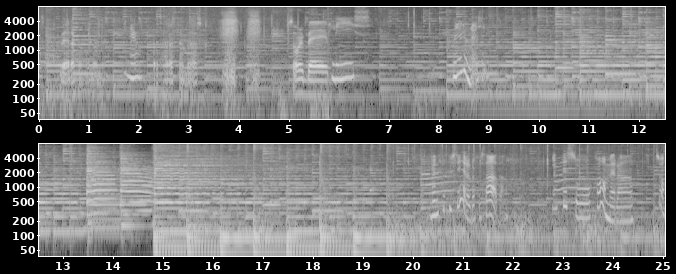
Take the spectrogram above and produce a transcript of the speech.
Hopplöst väderförhållande Ja. för att ha öppen brasa. Sorry babe. Please. Men nu lugnar det sig lite. Men fokusera då för satan. Inte så, kamera. Så.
